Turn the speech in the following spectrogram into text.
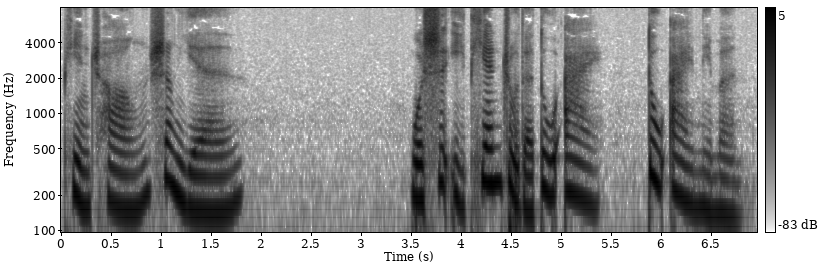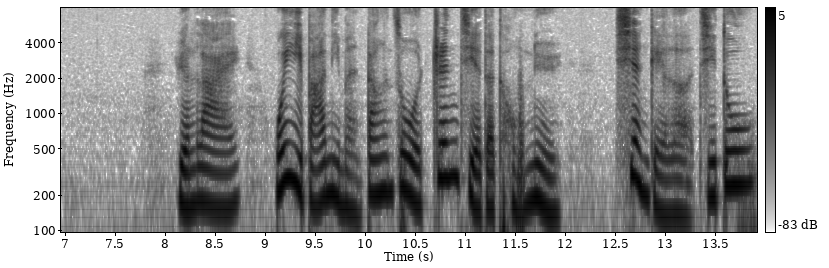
品尝圣言，我是以天主的度爱度爱你们。原来我已把你们当作贞洁的童女。献给了基督，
